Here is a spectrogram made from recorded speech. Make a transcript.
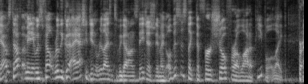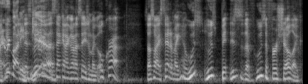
yeah, it was tough. I mean, it was felt really good. I actually didn't realize until we got on stage yesterday. I'm like, oh, this is like the first show for a lot of people. Like For like, everybody. That's literally Yeah. the second I got on stage. I'm like, oh crap. So that's why I said, I'm like, hey, who's who's been, this is the who's the first show like,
